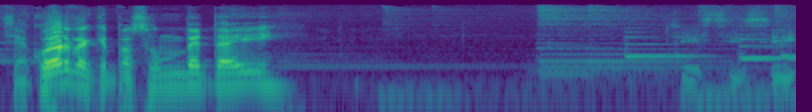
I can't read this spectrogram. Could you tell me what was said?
¿Se acuerda que pasó un beta ahí? Sí, sí, sí.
